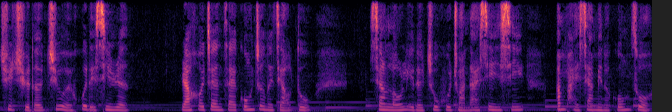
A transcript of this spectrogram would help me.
去取得居委会的信任，然后站在公正的角度，向楼里的住户转达信息，安排下面的工作。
